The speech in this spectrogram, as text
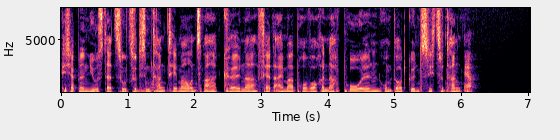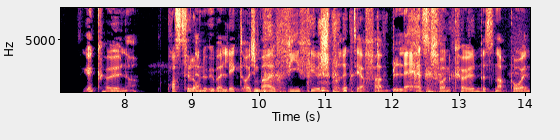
ich hab eine News dazu, zu diesem Tankthema. Und zwar, Kölner fährt einmal pro Woche nach Polen, um dort günstig zu tanken. Ja. Kölner. Postillon. Du überlegt euch mal, wie viel Sprit der verbläst von Köln bis nach Polen.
